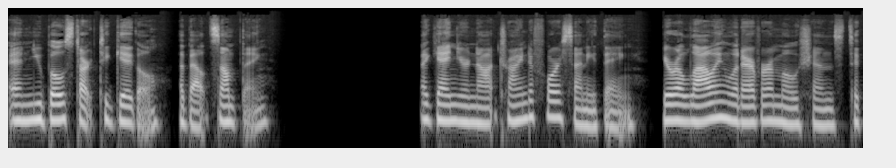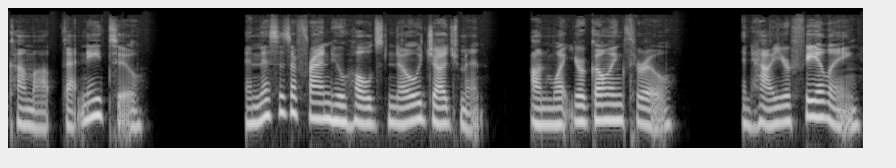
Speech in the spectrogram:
And you both start to giggle about something. Again, you're not trying to force anything. You're allowing whatever emotions to come up that need to. And this is a friend who holds no judgment on what you're going through and how you're feeling.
